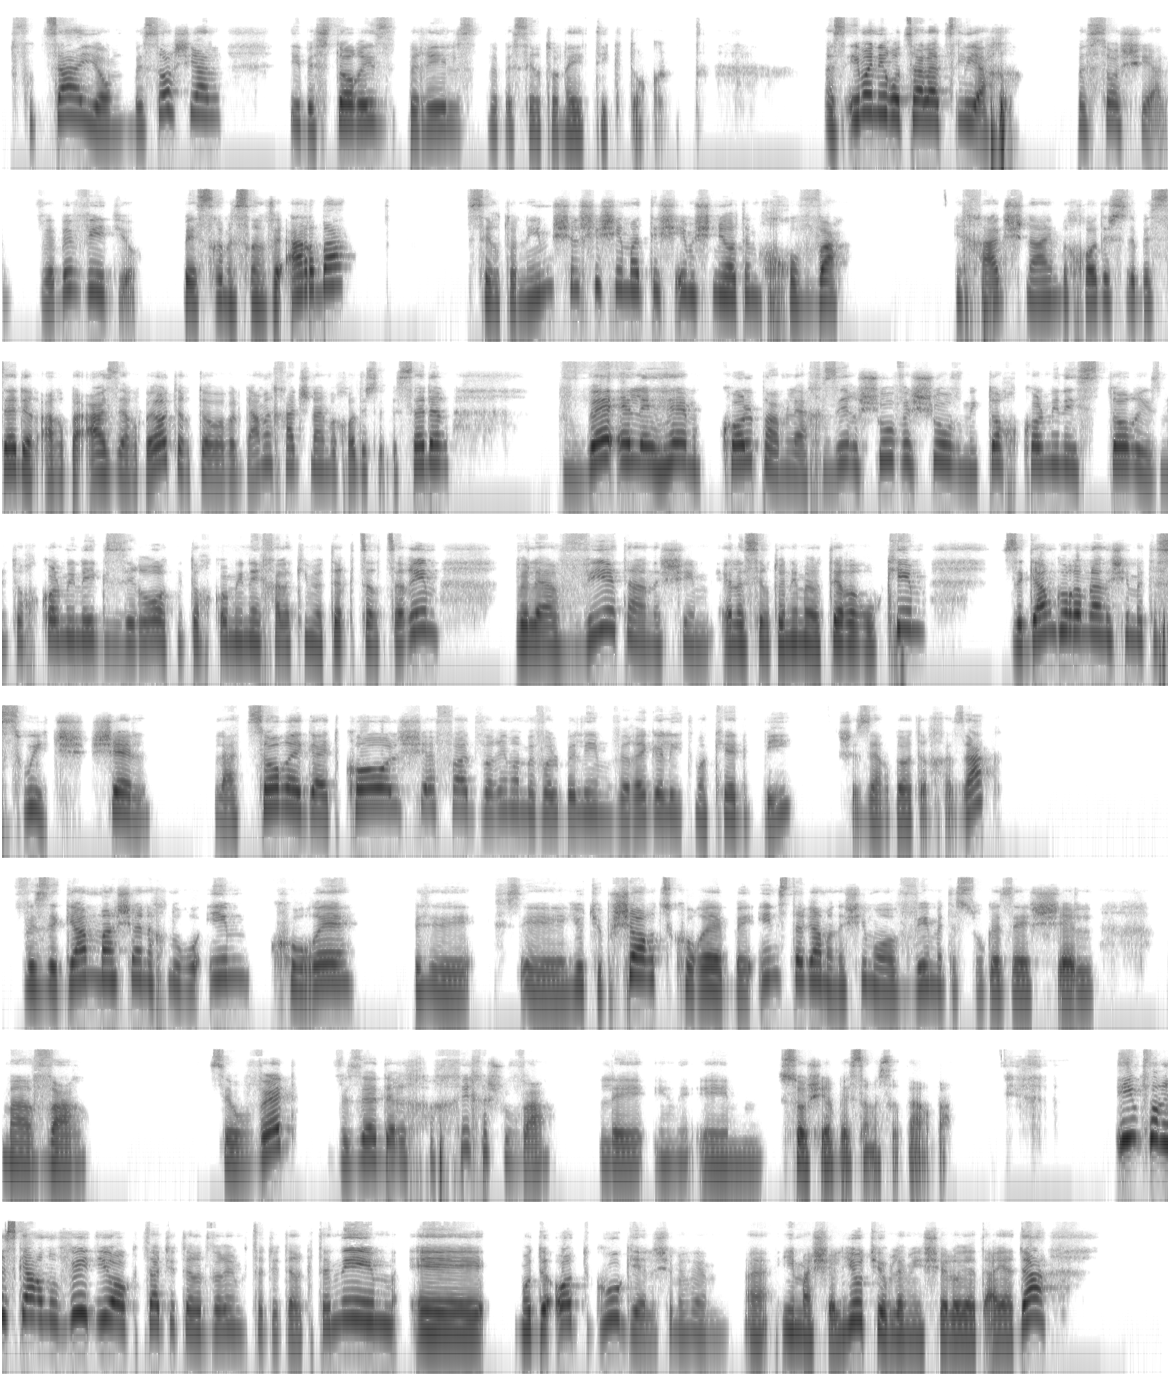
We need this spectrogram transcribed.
התפוצה היום ב social היא בסטוריז, ברילס ובסרטוני טיק טוק. אז אם אני רוצה להצליח ב social ובוידאו ב-2024, סרטונים של 60 עד 90 שניות הם חובה. אחד, שניים בחודש זה בסדר, ארבעה זה הרבה יותר טוב, אבל גם אחד, שניים בחודש זה בסדר. ואליהם כל פעם להחזיר שוב ושוב מתוך כל מיני סטוריז, מתוך כל מיני גזירות, מתוך כל מיני חלקים יותר קצרצרים, ולהביא את האנשים אל הסרטונים היותר ארוכים, זה גם גורם לאנשים את הסוויץ' של לעצור רגע את כל שפע הדברים המבלבלים ורגע להתמקד בי, שזה הרבה יותר חזק, וזה גם מה שאנחנו רואים קורה ביוטיוב שורטס, קורה באינסטגרם, אנשים אוהבים את הסוג הזה של מעבר. זה עובד, וזה הדרך הכי חשובה לסושיאל ב-2024. אם כבר הזכרנו וידאו, קצת יותר דברים קצת יותר קטנים, אה, מודעות גוגל, שהם האימא של יוטיוב, למי שלא ידעה ידע,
